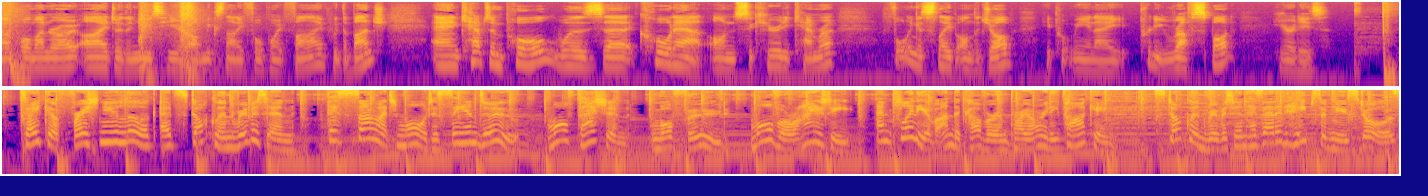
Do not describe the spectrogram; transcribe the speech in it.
I'm Paul Munro. I do the news here on Mix 94.5 with the bunch. And Captain Paul was uh, caught out on security camera, falling asleep on the job. He put me in a pretty rough spot. Here it is. Take a fresh new look at Stockland Riverton. There's so much more to see and do. More fashion, more food, more variety, and plenty of undercover and priority parking. Stockland Riverton has added heaps of new stores,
